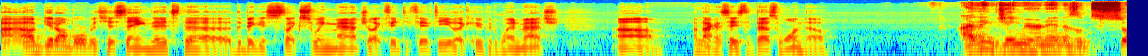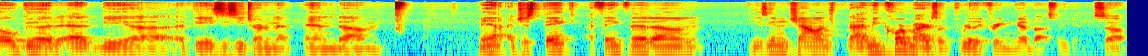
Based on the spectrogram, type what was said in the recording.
I'll get on board with you saying that it's the the biggest like swing match or like 50-50 like who could win match. Um, I'm not gonna say it's the best one though. I think Jamie Hernandez looked so good at the uh, at the ACC tournament, and um, man, I just think I think that um, he's gonna challenge. I mean, Corbin Myers looked really freaking good last weekend, so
